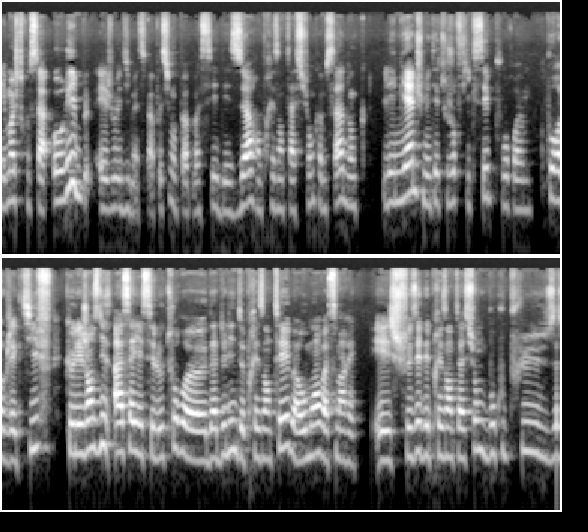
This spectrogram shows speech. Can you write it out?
Et moi je trouve ça horrible et je me dis mais c'est pas possible, on peut pas passer des heures en présentation comme ça. Donc les miennes, je m'étais toujours fixée pour euh, pour objectif que les gens se disent ah ça y est c'est le tour euh, d'Adeline de présenter, bah au moins on va se marrer. Et je faisais des présentations beaucoup plus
